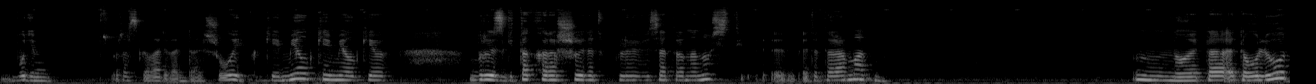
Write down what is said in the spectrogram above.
будем разговаривать дальше. Ой, какие мелкие-мелкие брызги. Так хорошо этот пульверизатор наносит э, этот аромат. Но это, это улет.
